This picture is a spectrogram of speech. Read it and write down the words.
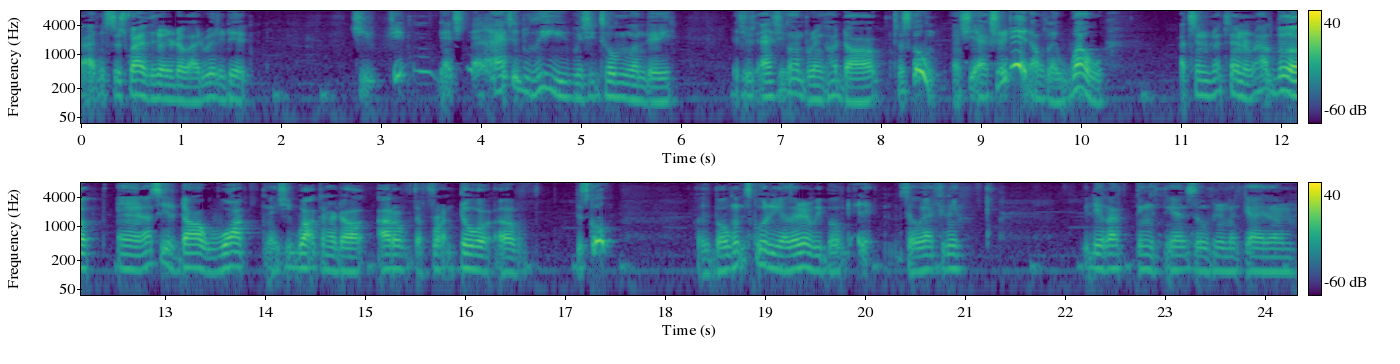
I subscribed to her though I really did. She she I actually believed when she told me one day that she was actually gonna bring her dog to school and she actually did. I was like, whoa. I turned I turned around, I looked and I see the dog walk and she walked her dog out of the front door of the school. We both went to school together and we both did it. So actually, we did a lot of things together. So pretty much, guys, um,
